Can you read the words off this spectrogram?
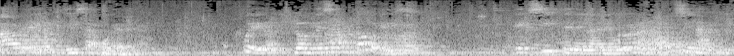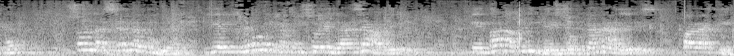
abre esa puerta. Bueno, los receptores que existen en la neurona posináptica son la cerradura y el neurotransmisor es la llave que va a abrir esos canales para qué?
